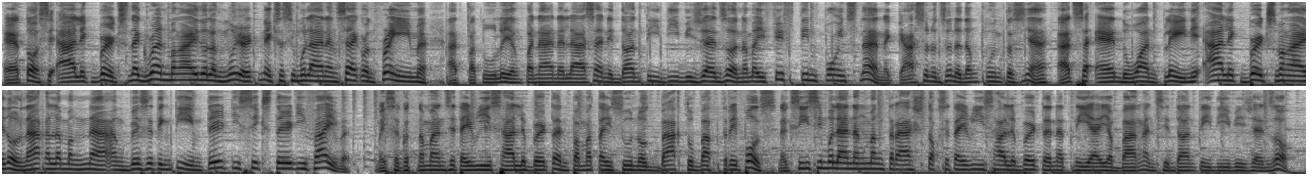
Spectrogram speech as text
Eto si Alec Burks, nag-run mga idol ang New York Knicks sa simula ng second frame at patuloy ang pananalasa ni Dante DiVincenzo na may 15 points na nagkasunod-sunod ang puntos niya at sa end one play ni Alec Burks mga idol nakalamang na ang visiting team 36-35. May sagot naman si Tyrese Halliburton pamatay sunog back-to-back triples. Nagsisimula ng mang trash talk si Tyrese Halliburton at niyayabangan si Dante DiVincenzo.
